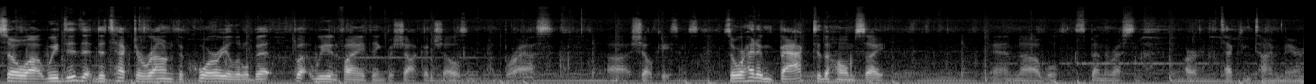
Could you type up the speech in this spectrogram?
So uh, we did detect around the quarry a little bit, but we didn't find anything but shotgun shells and, and brass uh, shell casings. So we're heading back to the home site, and uh, we'll spend the rest of our detecting time there.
